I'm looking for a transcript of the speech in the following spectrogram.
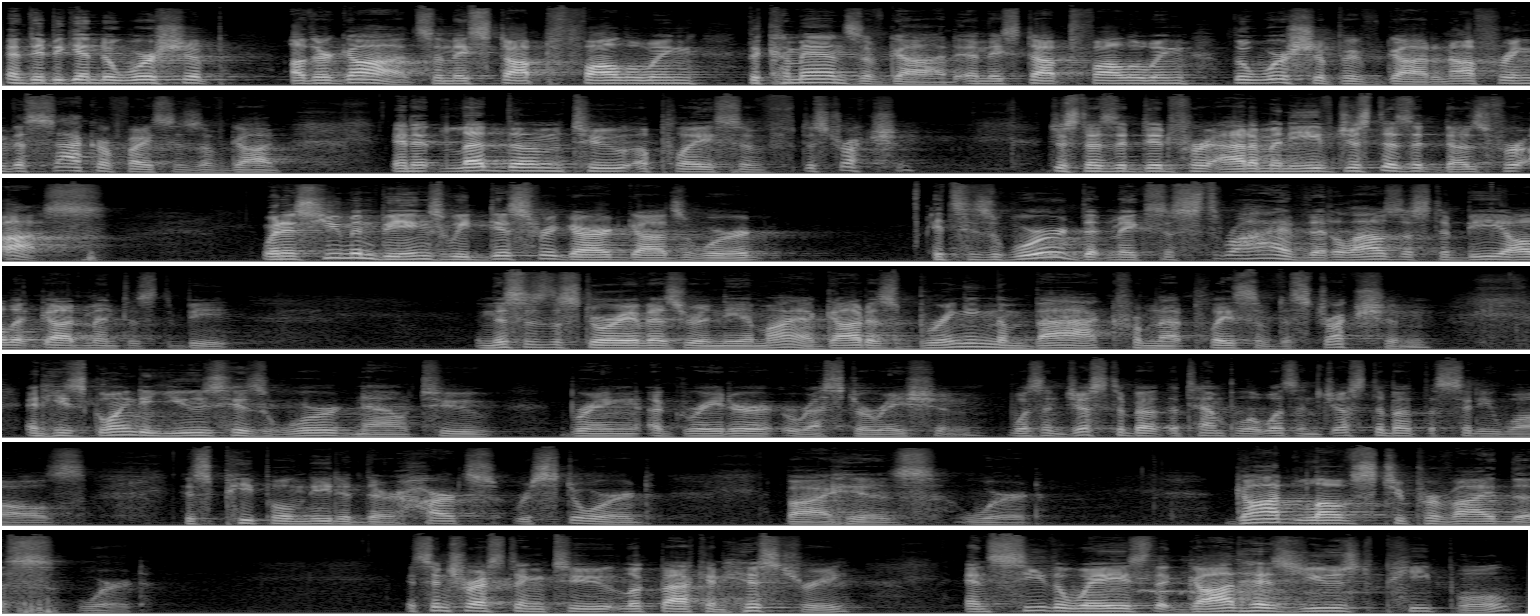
And they began to worship other gods, and they stopped following the commands of God, and they stopped following the worship of God and offering the sacrifices of God. And it led them to a place of destruction, just as it did for Adam and Eve, just as it does for us. When, as human beings, we disregard God's word, it's His word that makes us thrive, that allows us to be all that God meant us to be. And this is the story of Ezra and Nehemiah. God is bringing them back from that place of destruction, and He's going to use His word now to bring a greater restoration. It wasn't just about the temple, it wasn't just about the city walls. His people needed their hearts restored by His word. God loves to provide this word. It's interesting to look back in history and see the ways that God has used people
